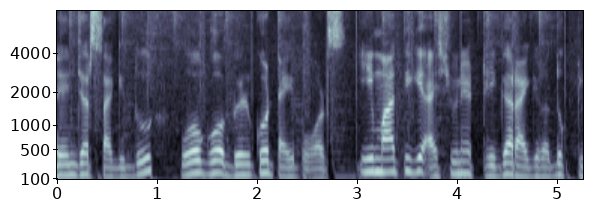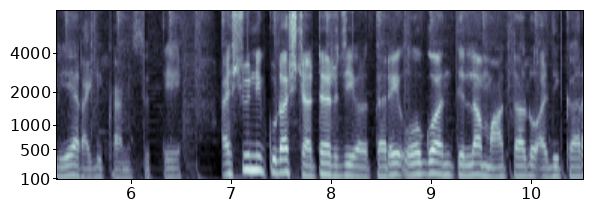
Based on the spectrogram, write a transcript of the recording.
ಡೇಂಜರ್ಸ್ ಆಗಿದ್ದು ಹೋಗೋ ಬೀಳ್ಕೋ ಟೈಪ್ ವರ್ಡ್ಸ್. ಈ ಮಾತಿಗೆ ಅಶ್ವಿನಿ ಟ್ರಿಗರ್ ಆಗಿರೋದು ಕ್ಲಿಯರ್ ಆಗಿ ಕಾಣಿಸುತ್ತೆ. ಅಶ್ವಿನಿ ಕೂಡ ಸ್ಟ್ರಾಟರ್ಜಿ ಹೇಳ್ತಾರೆ ಹೋಗೋ ಅಂತಿಲ್ಲ, ಮಾತಾಡೋ ಅಧಿಕಾರ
